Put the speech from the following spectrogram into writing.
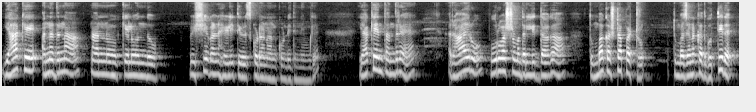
ಯಾಕೆ ಅನ್ನೋದನ್ನು ನಾನು ಕೆಲವೊಂದು ವಿಷಯಗಳನ್ನ ಹೇಳಿ ತಿಳಿಸ್ಕೊಡೋಣ ಅಂದ್ಕೊಂಡಿದ್ದೀನಿ ನಿಮಗೆ. ಯಾಕೆ ಅಂತಂದರೆ, ರಾಯರು ಪೂರ್ವಾಶ್ರಮದಲ್ಲಿದ್ದಾಗ ತುಂಬ ಕಷ್ಟಪಟ್ಟರು ತುಂಬ ಜನಕ್ಕೆ ಅದು ಗೊತ್ತಿದೆ.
